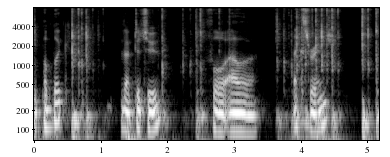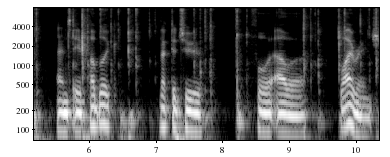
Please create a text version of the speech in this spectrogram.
a public vector2 for our x range and a public vector2 for our y range.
